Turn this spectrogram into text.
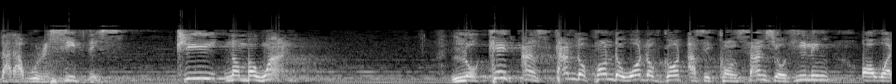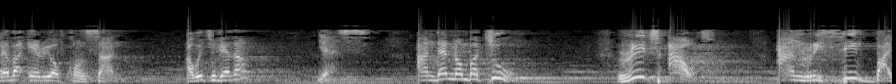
that i will receive this. Key number one locate and stand upon the word of God as it concerns your healing or whatever area of concern. Are we together? Yes. And then number two, reach out and receive by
